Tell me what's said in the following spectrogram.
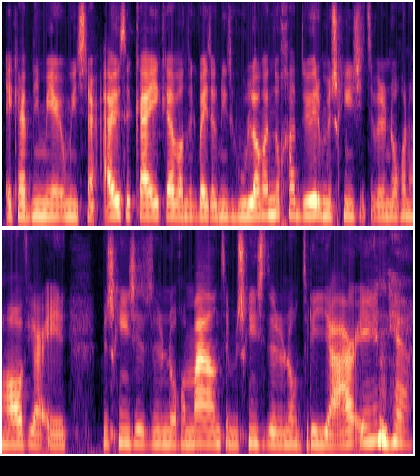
ik heb niet meer om iets naar uit te kijken. Want ik weet ook niet hoe lang het nog gaat duren. Misschien zitten we er nog een half jaar in. Misschien zitten we er nog een maand en misschien zitten we er nog drie jaar in. ja,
